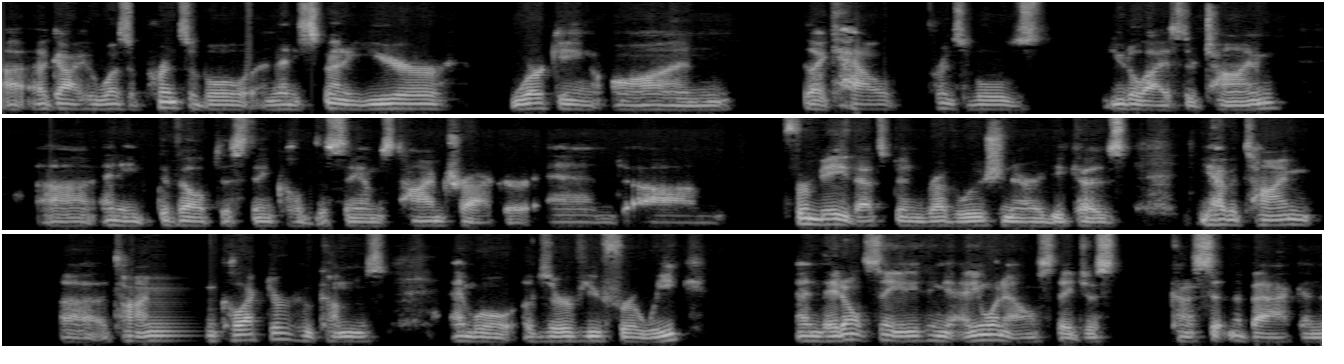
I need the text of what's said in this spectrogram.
uh, a guy who was a principal, and then he spent a year working on like how principals utilize their time, uh, and he developed this thing called the SAMS Time Tracker. And um, for me, that's been revolutionary because you have a time uh, a time collector who comes and will observe you for a week and they don't say anything to anyone else. They just kind of sit in the back and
